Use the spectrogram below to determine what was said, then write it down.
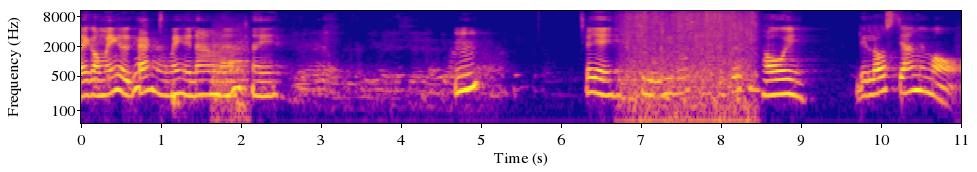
đây còn mấy người khác mấy người nam nữa này. Ừ? cái gì? Thôi đi lost trắng với mộ.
